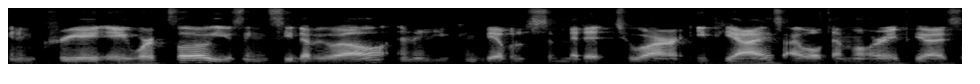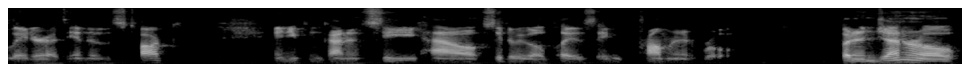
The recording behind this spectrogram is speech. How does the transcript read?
can create a workflow using CWL, and then you can be able to submit it to our APIs. I will demo our APIs later at the end of this talk, and you can kind of see how CWL plays a prominent role. But in general,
